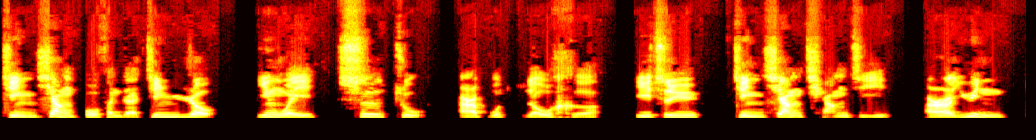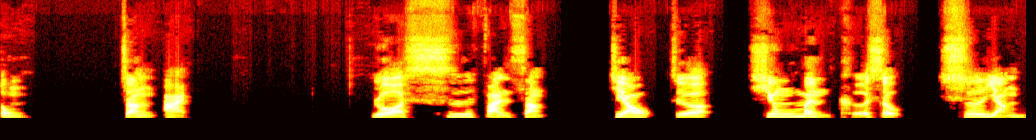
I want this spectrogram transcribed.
颈项部分的筋肉因为湿阻而不柔和，以至于颈项强疾而运动障碍。若湿犯上焦，则胸闷咳嗽，湿阳。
